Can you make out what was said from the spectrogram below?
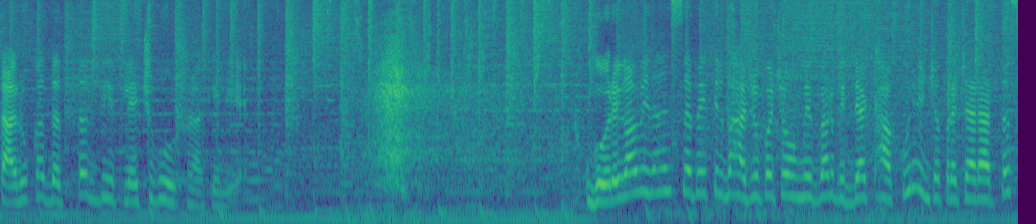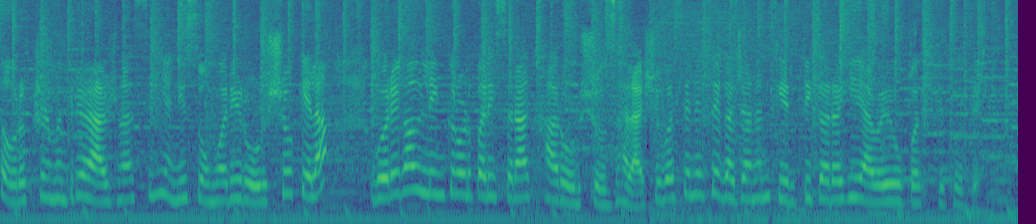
तालुका दत्तक घेतल्याची घोषणा केली आहे. गोरेगाव विधानसभेतील भाजपच्या उमेदवार विद्या ठाकूर यांच्या प्रचारार्थ संरक्षण मंत्री राजनाथ सिंह यांनी सोमवारी रोड शो केला. गोरेगाव लिंक रोड परिसरात हा रोड शो झाला. शिवसेनेचे गजानन कीर्तीकरही यावेळी उपस्थित होते.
